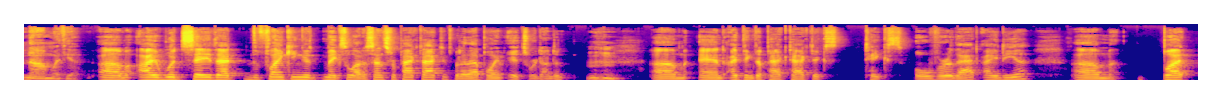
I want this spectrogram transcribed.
no, I'm with you. Um, I would say that the flanking makes a lot of sense for pack tactics, but at that point, it's redundant. Mm-hmm. Um, and I think the pack tactics takes over that idea. Um, but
